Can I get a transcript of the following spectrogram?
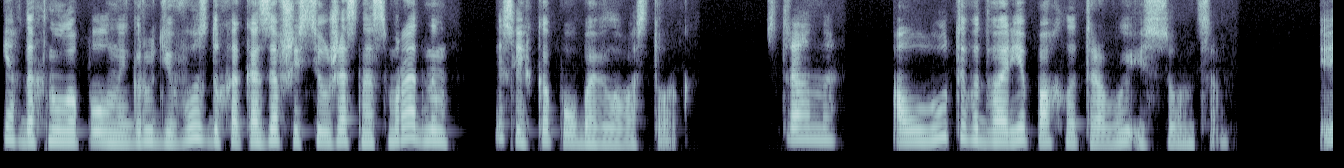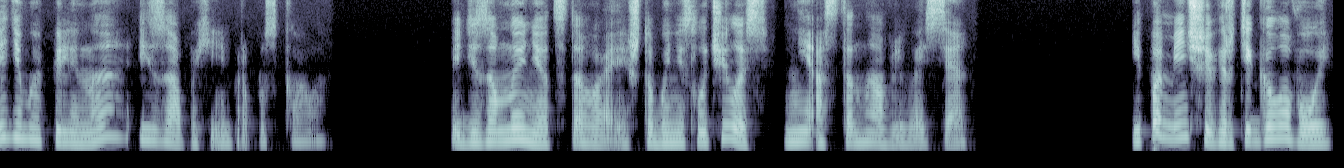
Я вдохнула полной грудью воздух, оказавшийся ужасно смрадным, и слегка поубавила восторг. Странно, а у Луты во дворе пахло травой и солнцем. Видимо, пелена и запахи не пропускала. Иди за мной, не отставай. Что бы ни случилось, не останавливайся. И поменьше верти головой.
